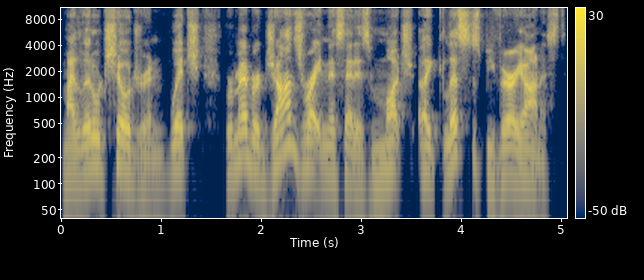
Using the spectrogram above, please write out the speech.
my little children, which remember, John's writing this at as much like, let's just be very honest.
